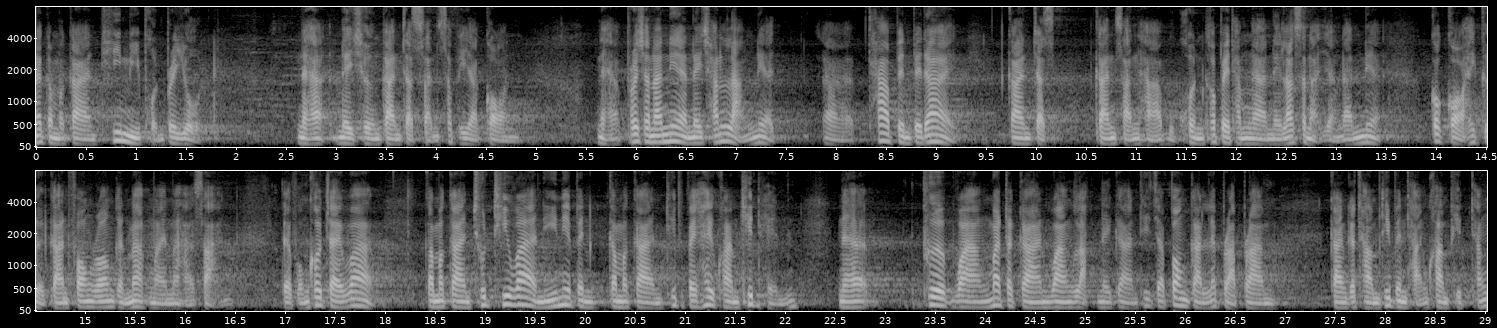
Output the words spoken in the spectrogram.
ณะกรรมการที่มีผลประโยชน์นะฮะในเชิงการจัดสรรทรัพยากรนะฮะเพราะฉะนั้นเนี่ยในชั้นหลังเนี่ยถ้าเป็นไปได้การจัดการสรรหาบุคคลเข้าไปทำงานในลักษณะอย่างนั้นเนี่ย ก็ก่อให้เกิดการฟ้องร้องกันมากมายมหาศาล แต่ผมเข้าใจว่ากรรมการชุดที่ว่านี้เนี่ยเป็นกรรมการที่ไปให้ความคิดเห็นนะฮะเพื่อวางมาตรการวางหลักในการที่จะป้องกันและปราบปรามการกระทำที่เป็นฐานความผิดทั้ง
